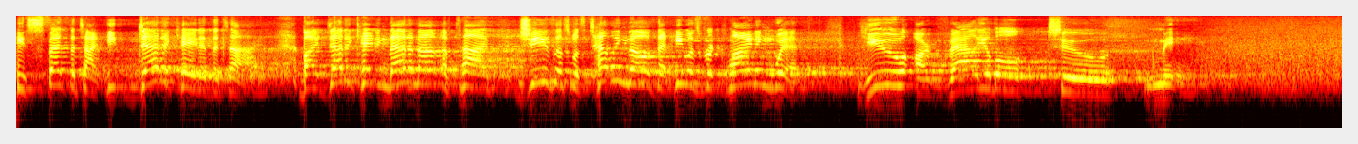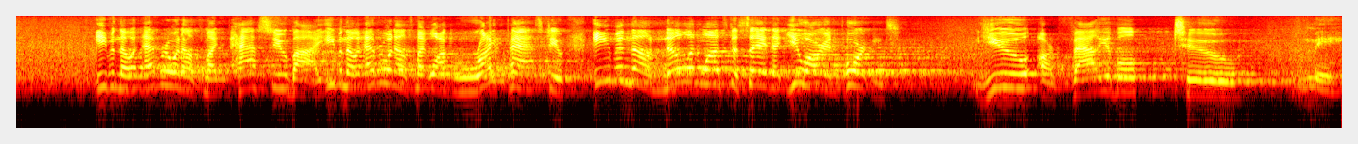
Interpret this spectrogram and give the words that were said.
He spent the time. He dedicated the time. By dedicating that amount of time, Jesus was telling those that he was reclining with, You are valuable to me. Even though everyone else might pass you by, even though everyone else might walk right past you, even though no one wants to say that you are important, you are valuable to me.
